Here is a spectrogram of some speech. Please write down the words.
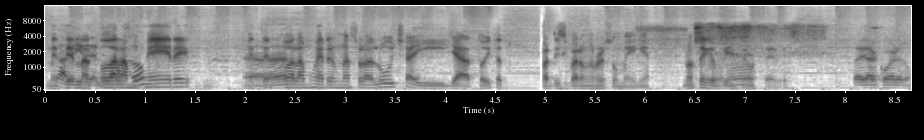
meterla a todas las mujeres, meter todas las mujeres en una sola lucha y ya, todas participaron en WrestleMania. No sé qué piensan ustedes. Estoy de acuerdo.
